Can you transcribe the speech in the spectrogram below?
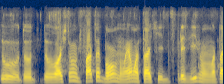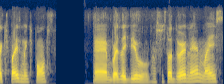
do, do, do Washington, de fato, é bom. Não é um ataque desprezível, um ataque que faz muito ponto. É, Bradley Bill, assustador, né? Mas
